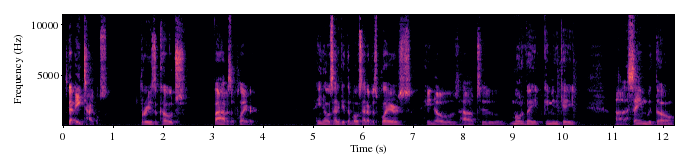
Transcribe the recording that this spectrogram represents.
He's got eight titles. Three as a coach, five as a player. He knows how to get the most out of his players. He knows how to motivate, communicate. Uh, same with though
